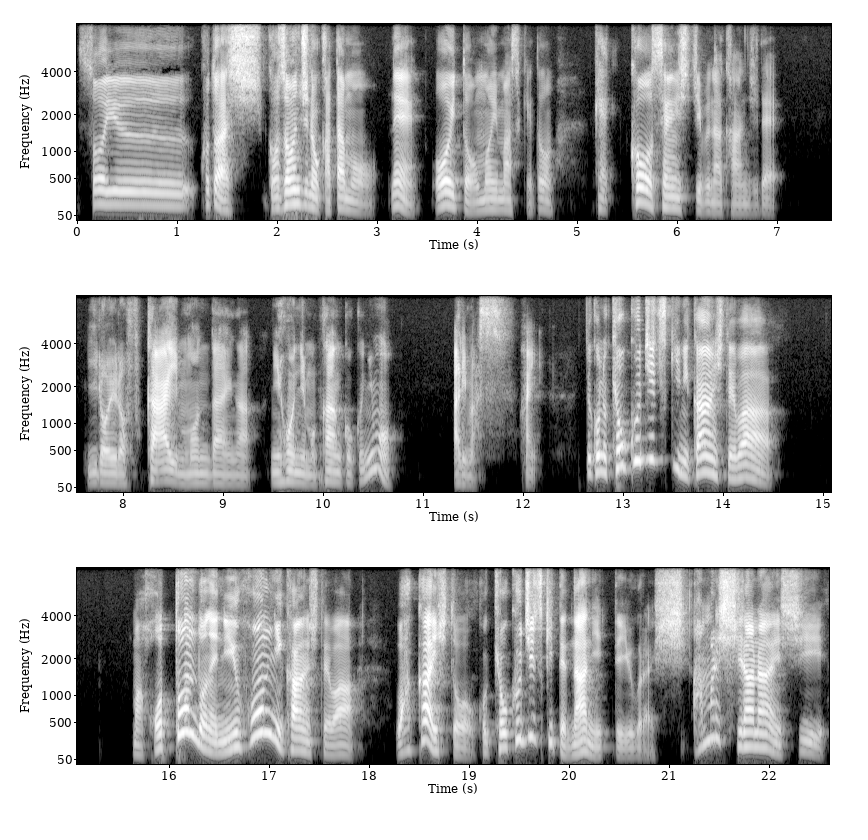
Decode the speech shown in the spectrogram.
そういうことはご存知の方もね、多いと思いますけど、結構センシティブな感じで、色々深い問題が日本にも韓国にもあります。はい。で、この旭日旗に関してはまあ、ほとんどね、日本に関しては、若い人、こ旭日旗って何っていうぐらい、あんまり知らないし、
